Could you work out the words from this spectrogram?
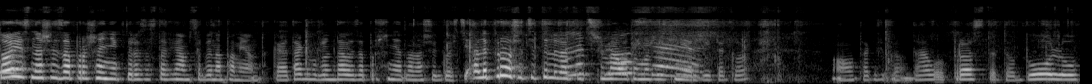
To jest nasze zaproszenie, które zostawiłam sobie na pamiątkę. Tak wyglądały zaproszenia dla naszych gości. Ale proszę cię, tyle lat wytrzymało, to może śmierdzi tego. O, tak wyglądało. Proste do bólu.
